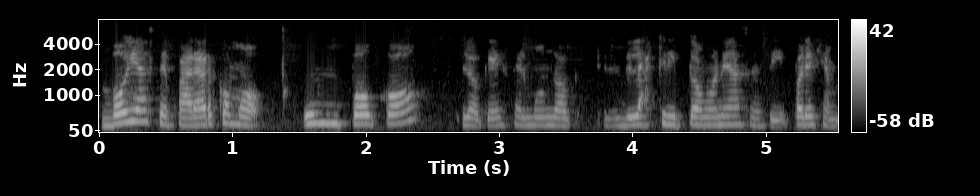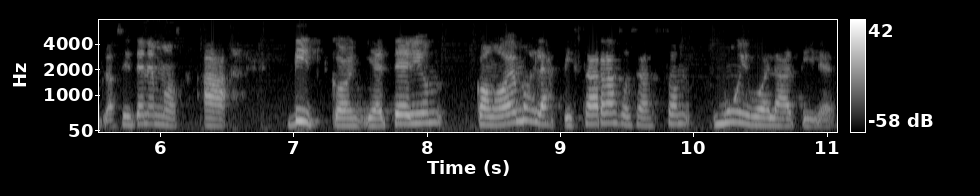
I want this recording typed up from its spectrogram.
voy a separar como un poco lo que es el mundo de las criptomonedas en sí. Por ejemplo, si tenemos a Bitcoin y Ethereum, como vemos las pizarras, o sea, son muy volátiles.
